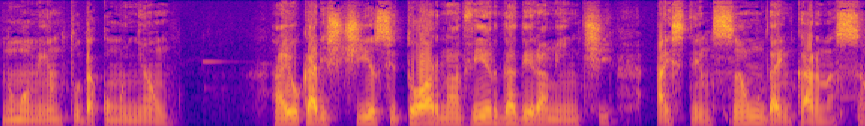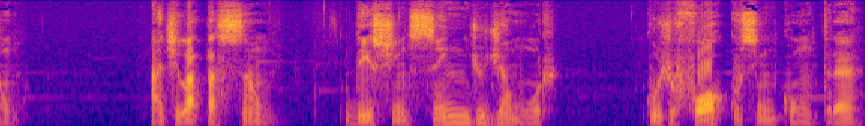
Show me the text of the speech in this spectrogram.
No momento da comunhão, a Eucaristia se torna verdadeiramente a extensão da encarnação, a dilatação deste incêndio de amor, cujo foco se encontra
